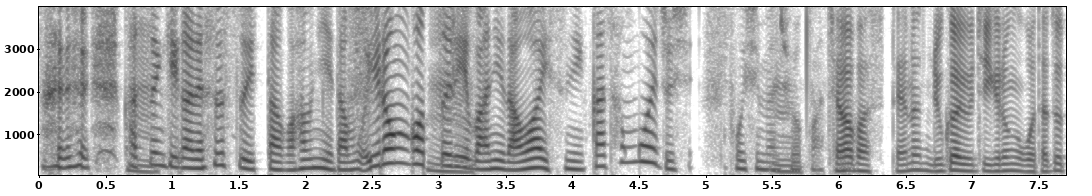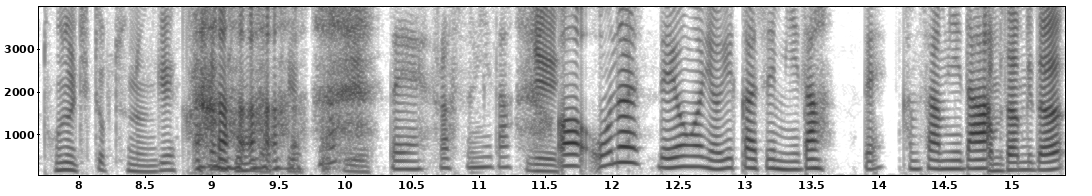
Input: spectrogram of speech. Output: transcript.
같은 기간에 쓸 수 있다고 합니다. 뭐 이런 것들이 음. 많이 나와 있으니까 참고해 주시 보시면 좋을 음, 것 같아요. 제가 봤을 때는 육아휴직 이런 거보다도 돈을 직접 주는 게 가장 좋은 것 같아요. 네, 그렇습니다. 예. 예. 어, 오늘 내용은 여기까지입니다. 네, 감사합니다. 감사합니다.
